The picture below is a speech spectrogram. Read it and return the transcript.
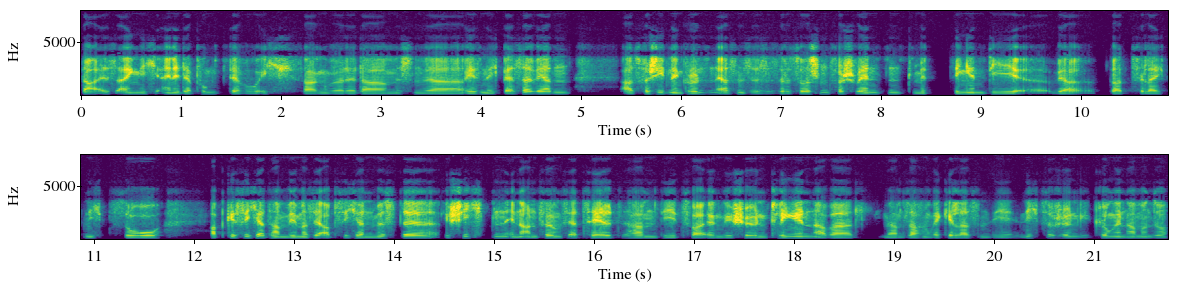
Da ist eigentlich eine der Punkte, wo ich sagen würde, da müssen wir wesentlich besser werden aus verschiedenen Gründen. Erstens ist es ressourcenverschwendend mit Dingen, die äh, wir dort vielleicht nicht so abgesichert haben, wie man sie absichern müsste. Geschichten in Anführungs erzählt haben, die zwar irgendwie schön klingen, aber wir haben Sachen weggelassen, die nicht so schön geklungen haben und so.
